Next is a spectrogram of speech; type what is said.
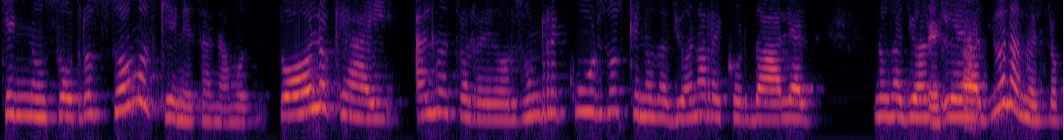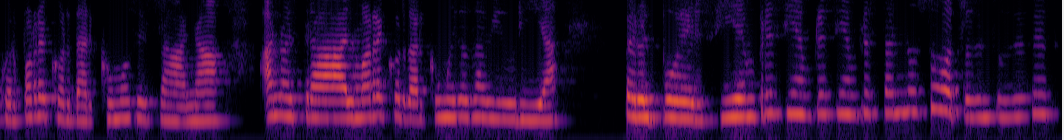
que nosotros somos quienes sanamos. Todo lo que hay a nuestro alrededor son recursos que nos ayudan a recordar, nos ayudan, le ayudan a nuestro cuerpo a recordar cómo se sana, a nuestra alma a recordar cómo esa sabiduría, pero el poder siempre, siempre, siempre está en nosotros. Entonces es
